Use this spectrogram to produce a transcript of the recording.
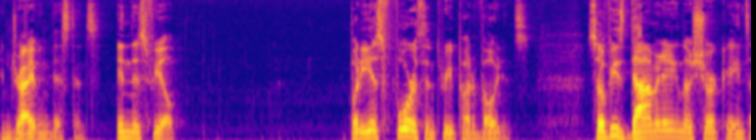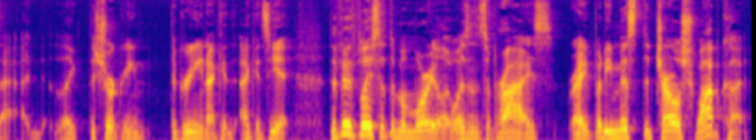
in driving distance in this field. But he is fourth in three putt avoidance. So if he's dominating those short greens, I, like the short green, the green, I could I could see it. The fifth place at the Memorial, it wasn't a surprise, right? But he missed the Charles Schwab cut,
